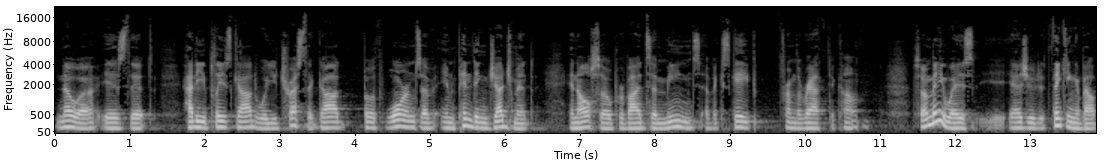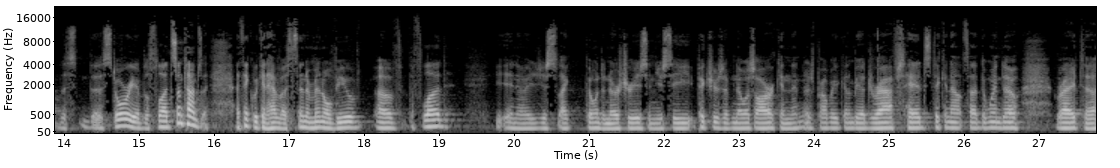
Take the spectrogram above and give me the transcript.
Noah is that how do you please God? Well, you trust that God both warns of impending judgment and also provides a means of escape from the wrath to come. So, in many ways, as you're thinking about this, the story of the flood, sometimes I think we can have a sentimental view of, the flood. You know, you just like go into nurseries and you see pictures of Noah's Ark, and then there's probably going to be a giraffe's head sticking outside the window, right? Uh,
